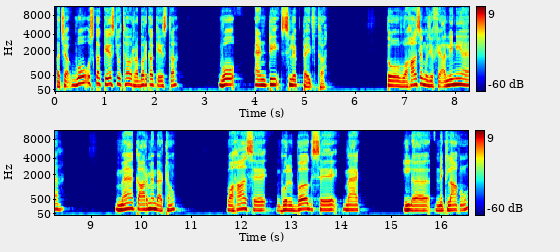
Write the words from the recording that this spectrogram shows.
اچھا وہ اس کا کیس جو تھا وہ ربر کا کیس تھا، وہ اینٹی سلپ ٹائپ تھا۔ تو وہاں سے مجھے خیال ہی نہیں آیا۔ میں کار میں بیٹھا ہوں۔ وہاں سے گلبرگ سے میں نکلا ہوں۔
